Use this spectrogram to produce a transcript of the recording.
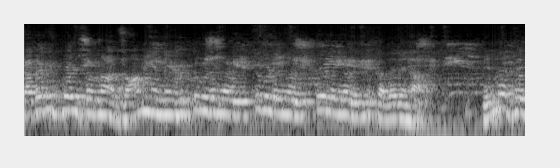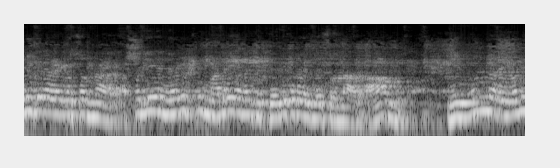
கதறி போய் சொன்னார் சாமி என்னை விட்டு விடுங்கள் விட்டு விடுங்கள் விட்டு விடுங்கள் என்று கதறினார். என்ன தெரிகிறது? என்று சொன்னார். அப்படியே நெருப்பு மலை எனக்கு தெரிகிறது என்று சொன்னார். ஆம் நீ மூன்றரை மணி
